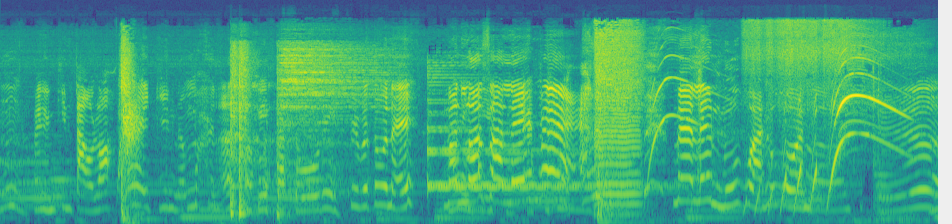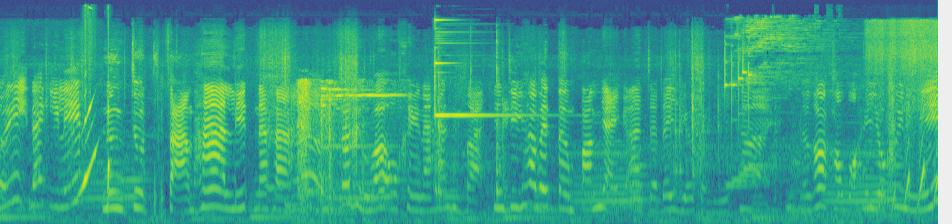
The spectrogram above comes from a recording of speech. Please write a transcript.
อืมไปถึงกินเต่าเหรอไม่กินน้ำมันปิดประตูดิปิดประตูไหน มันรถซาเล้งแม่ แม่เล่นมุกว่ะทุกคนเออเฮ้ยได้กี่ลิตร 1.35 ลิตรนะคะ ก็ถือว่าโอเคนะ 50 บาท จริงๆ ถ้าไปเติมปั๊มใหญ่ก็อาจจะได้เยอะกว่านี้ใช่ แล้วก็เขาบอกให้ยกขึ้นอย่างนี้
